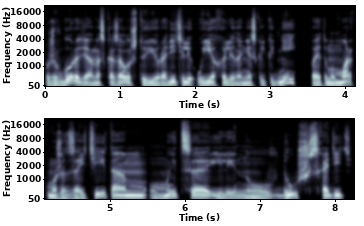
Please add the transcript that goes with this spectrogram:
Уже в городе она сказала, что ее родители уехали на несколько дней, поэтому Марк может зайти там, умыться или, ну, в душ сходить.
